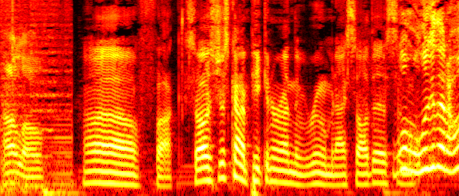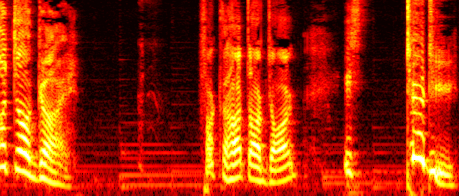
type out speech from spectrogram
Hello. Oh fuck. So I was just kind of peeking around the room and I saw this. and- Whoa, look at that hot dog guy. Fuck the hot dog dog. It's Teddy.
